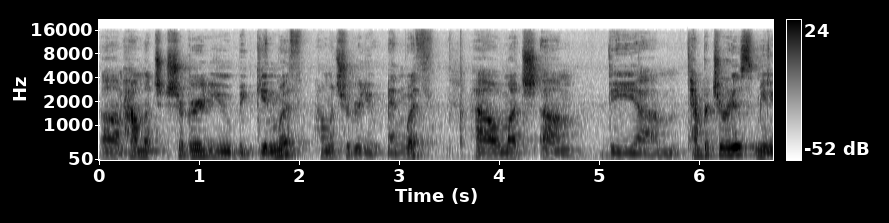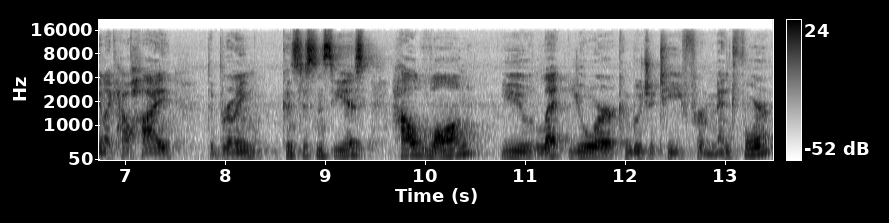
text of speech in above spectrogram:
um, how much sugar you begin with, how much sugar you end with, how much um, the um, temperature is, meaning like how high the brewing consistency is, how long you let your kombucha tea ferment for,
